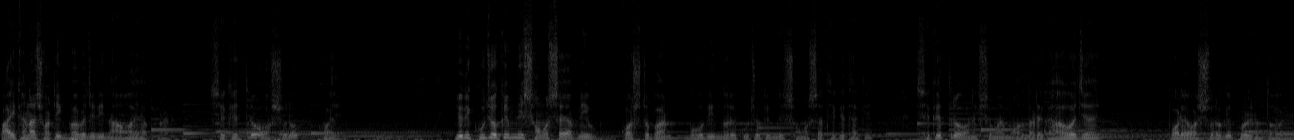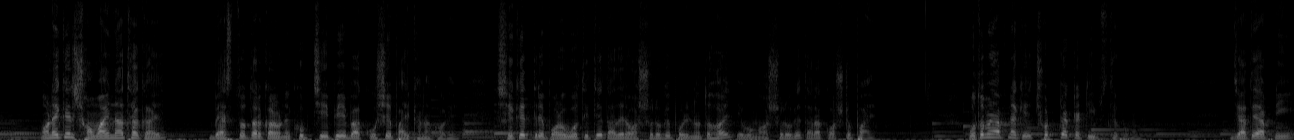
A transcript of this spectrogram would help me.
পায়খানা সঠিকভাবে যদি না হয় আপনার, সেক্ষেত্রেও অশ্বরোগ হয়। যদি কুচোকিমড়ির সমস্যায় আপনি কষ্ট পান, বহুদিন ধরে কুচোকিমড়ির সমস্যা থেকে থাকে, সেক্ষেত্রেও অনেক সময় মলদারে ঘা হয়ে যায়, পরে অশ্বরোগে পরিণত হয়। অনেকের সময় না থাকায় ব্যস্ততার কারণে খুব চেপে বা কোষে পায়খানা করে। সেক্ষেত্রে পরবর্তীতে তাদের অশ্বরোগে পরিণত হয় এবং অশ্বরোগে তারা কষ্ট পায়। প্রথমে আপনাকে ছোট্ট একটা টিপস দেব। যাতে আপনি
